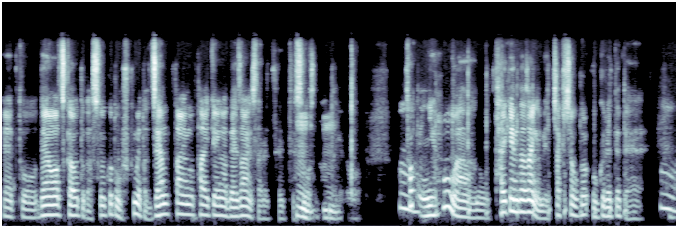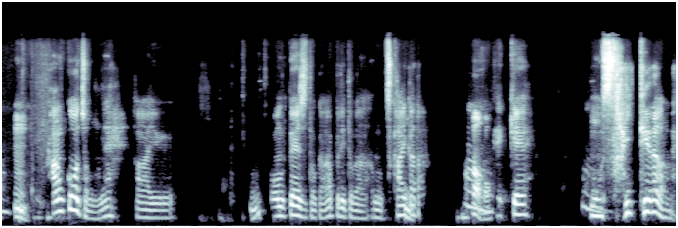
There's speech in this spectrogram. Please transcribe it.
えー、と電話を使うとかそういうことも含めた全体の体験がデザインされてるってすごさなんだけど、うん。特に日本はあの体験デザインがめちゃくちゃ遅遅れてて、うん。うん。観光庁のね、ああいううん？ホームページとかアプリとかの使い方、うん。設計、うん。もう最低だからね。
